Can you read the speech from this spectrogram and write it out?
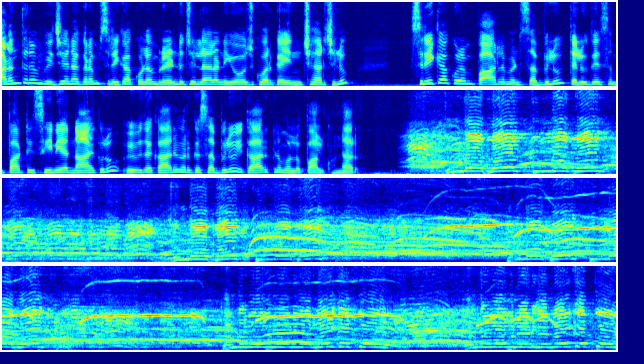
అనంతరం విజయనగరం శ్రీకాకుళం రెండు జిల్లాల నియోజకవర్గ ఇన్ఛార్జీలు శ్రీకాకుళం పార్లమెంట్ సభ్యులు తెలుగుదేశం పార్టీ సీనియర్ నాయకులు వివిధ కార్యవర్గ సభ్యులు ఈ కార్యక్రమంలో పాల్గొన్నారు. ஜிந்தாபாத் ஜிந்தாபாத் ஜிந்தாபாத் ஜிந்தாபாத் ஜிந்தாபாத் ஜிந்தாபாத் చంద్రబాబు నాయుడు గారి నాయకత్వం చంద్రబాబు నాయుడు గారి నాయకత్వం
